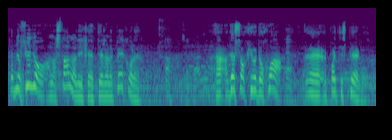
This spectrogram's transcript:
Che mio figlio ha la stalla lì che tiene le pecore. Ah, San Carlo? Ah, adesso chiudo qua eh, e poi ti spiego.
